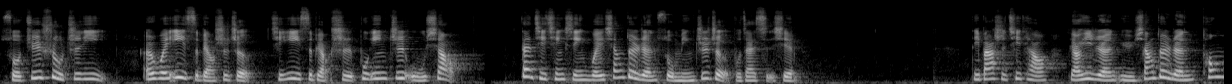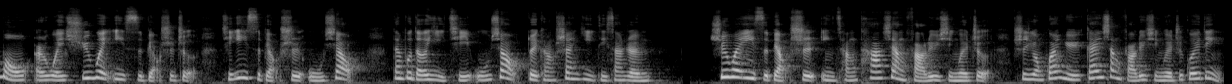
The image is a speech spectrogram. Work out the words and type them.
所拘束之意，而为意思表示者，其意思表示不应之无效，但其情形为相对人所明知者，不在此限。第八十七条，表意人与相对人通谋而为虚伪意思表示者，其意思表示无效，但不得以其无效对抗善意第三人。虚伪意思表示隐藏他项法律行为者，适用关于该项法律行为之规定。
